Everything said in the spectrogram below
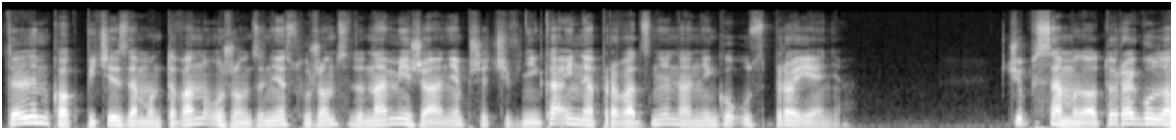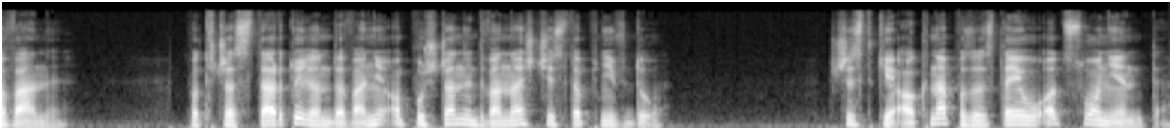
W tylnym kokpicie zamontowano urządzenia służące do namierzania przeciwnika i naprowadzenia na niego uzbrojenia. Dziób samolotu regulowany. Podczas startu i lądowania opuszczany 12 stopni w dół. Wszystkie okna pozostają odsłonięte.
